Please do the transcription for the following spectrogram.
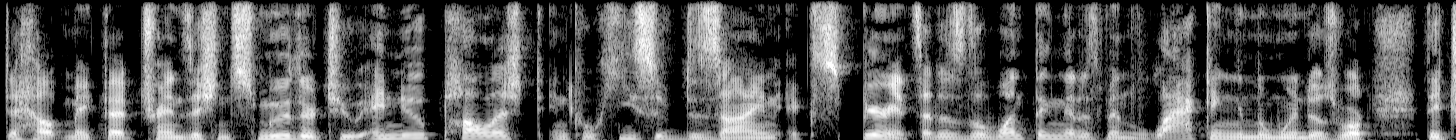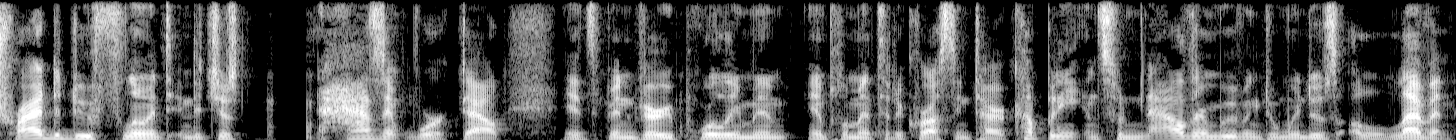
to help make that transition smoother to a new polished and cohesive design experience. That is the one thing that has been lacking in the Windows world. They tried to do Fluent, and it just hasn't worked out. It's been very poorly Im- implemented across the entire company, and so now they're moving to Windows 11.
